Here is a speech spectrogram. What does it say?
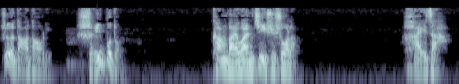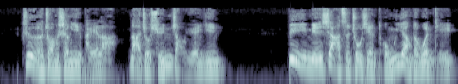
这大道理，谁不懂？康百万继续说了：“孩子，这桩生意赔了，那就寻找原因。”避免下次出现同样的问题。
